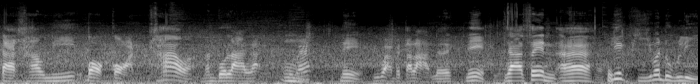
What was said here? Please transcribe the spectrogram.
แต่คราวนี้บอกก่อนข้าวอะมันโบราณละถูกไหมนี่พี่วานไปตลาดเลยนี่ยาเส้นอ่าเรียกผีมาดูดบุหรี่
